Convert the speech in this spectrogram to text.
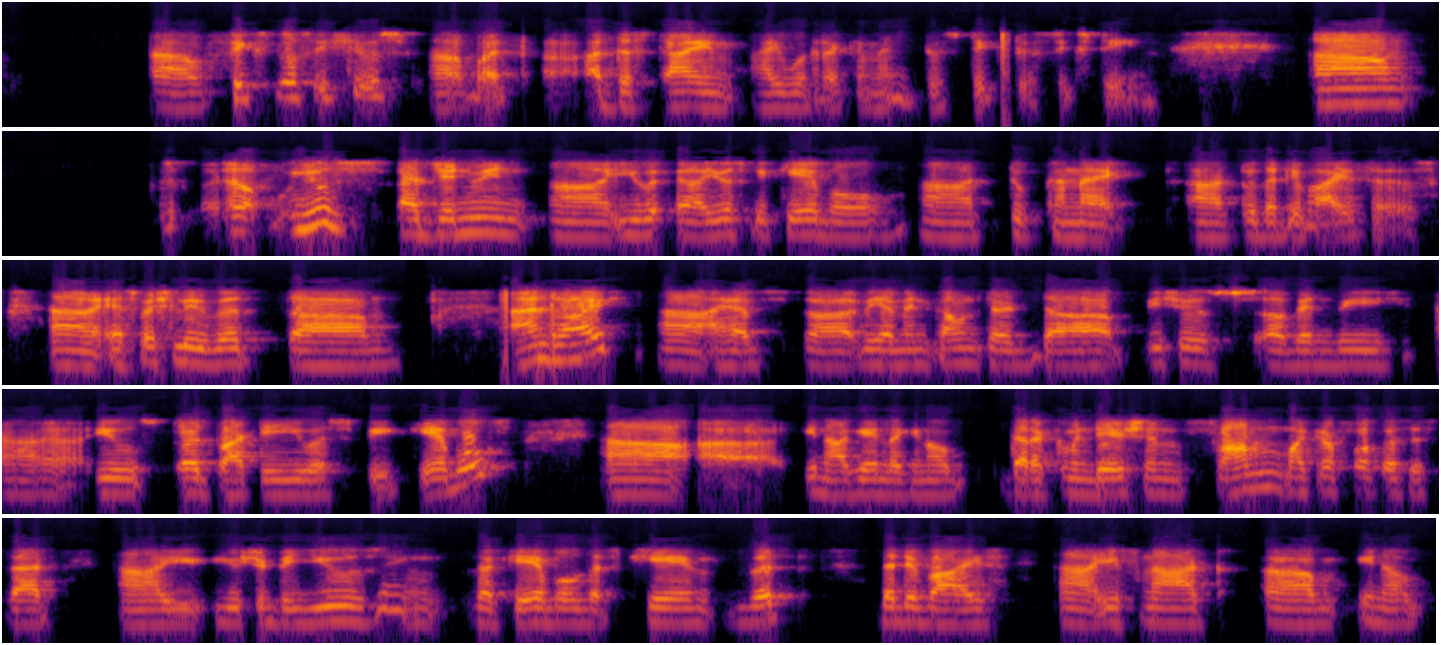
uh fix those issues. Uh, but uh, at this time, I would recommend to stick to 16. Um, use a genuine uh, USB uh, cable uh, to connect to the devices, especially with um, Android, uh, I have uh, we have encountered uh, issues when we use third-party USB cables. you know, again, like you know, the recommendation from Micro Focus is that you, you should be using the cable that came with the device. if not, um, you know,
